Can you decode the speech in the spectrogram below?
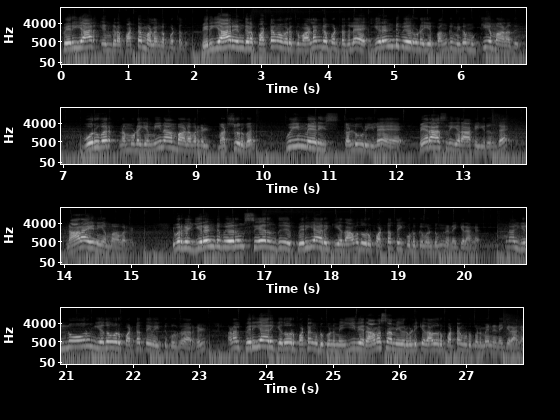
பெரியார் என்கிற பட்டம் வழங்கப்பட்டது. பெரியார் என்கிற பட்டம் அவருக்கு வழங்கப்பட்டதுல இரண்டு பேருடைய பங்கு மிக முக்கியமானது. ஒருவர் நம்முடைய மீனாம்பாள் அவர்கள் மற்றொருவர் குயின் மேரிஸ் கல்லூரியில பேராசிரியராக இருந்த நாராயணி அம்மா அவர்கள். இவர்கள் இரண்டு பேரும் சேர்ந்து பெரியாருக்கு ஏதாவது ஒரு பட்டத்தை கொடுக்க வேண்டும் நினைக்கிறாங்க. ஆனால் எல்லோரும் ஏதோ ஒரு பட்டத்தை வைத்துக் கொள்கிறார்கள். ஆனால் பெரியாருக்கு ஏதோ ஒரு பட்டம் கொடுக்கணுமே ஈவே ராமசாமி அவர்களுக்கு ஏதாவது ஒரு பட்டம் கொடுக்கணுமே நினைக்கிறாங்க.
